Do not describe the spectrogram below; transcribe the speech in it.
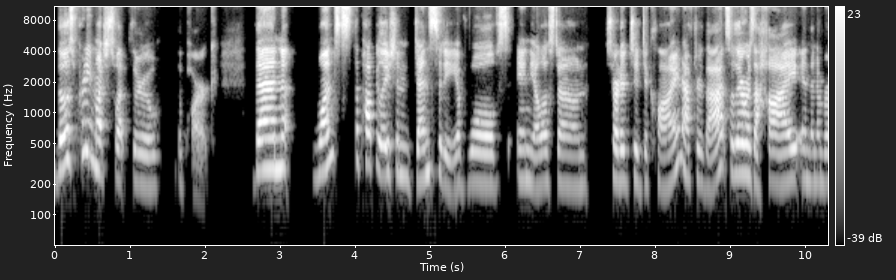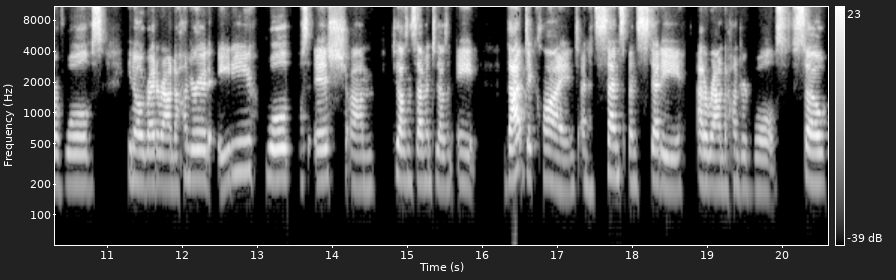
those pretty much swept through the park. Then, once the population density of wolves in Yellowstone started to decline after that, so there was a high in the number of wolves, you know, right around 180 wolves ish, um, 2007, 2008 that declined and has since been steady at around 100 wolves. So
